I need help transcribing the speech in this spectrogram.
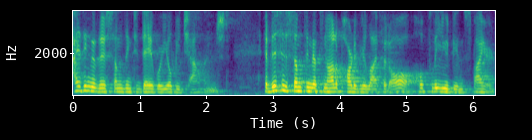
I think that there's something today where you'll be challenged. If this is something that's not a part of your life at all, hopefully you'd be inspired.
